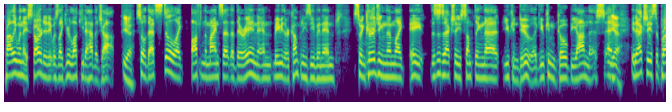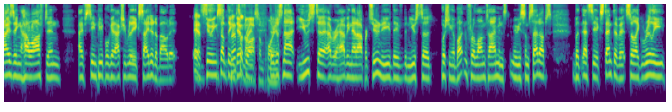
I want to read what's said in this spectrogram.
probably when they started, it was like, you're lucky to have a job. Yeah. So that's still like often the mindset that they're in and maybe their company's even in. So encouraging them like, Hey, this is actually something that you can do. Like you can go beyond this. And Yeah. it actually is surprising how often I've seen people get actually really excited about it. Yeah, it's- doing something that's an different. awesome point. They're just not used to ever having that opportunity. They've been used to pushing a button for a long time and maybe some setups, but that's the extent of it. So like really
